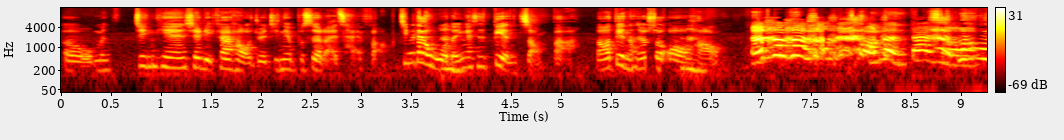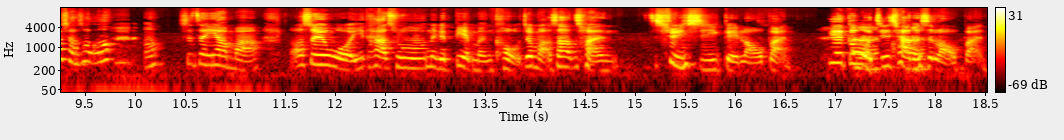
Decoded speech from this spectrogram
呃，我们今天先离开好，我觉得今天不适合来采访。接待我的应该是店长吧？然后店长就说，哦，好，好冷淡哦。然后我想说，嗯嗯，是这样吗？然后所以我一踏出那个店门口，就马上传讯息给老板。因为跟我接洽的是老板，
